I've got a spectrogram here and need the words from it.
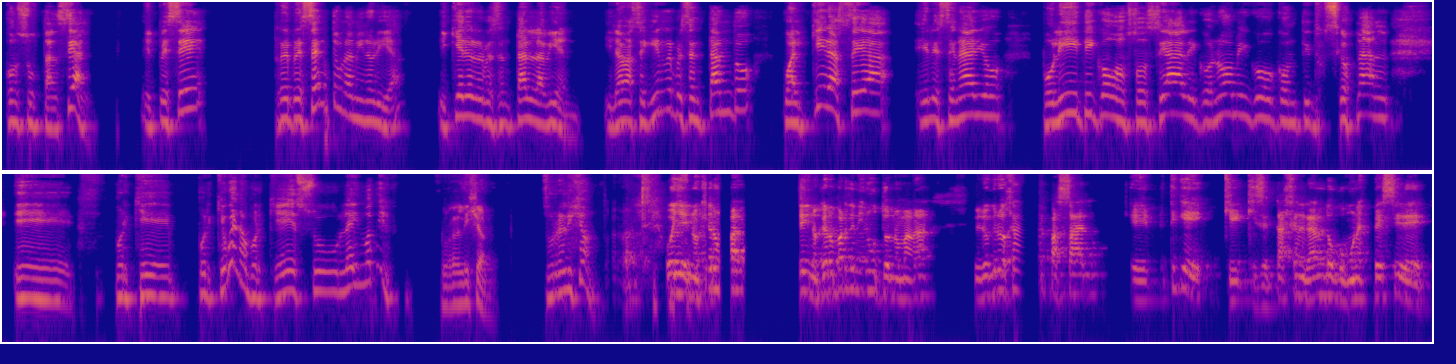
consustancial. El PC representa una minoría y quiere representarla bien, y la va a seguir representando cualquiera sea el escenario político, social, económico, constitucional, eh, porque, porque, bueno, porque es su leitmotiv. Su religión. Su religión. Oye, nos quiero un par, sí, nos queda un par de minutos nomás, pero quiero dejar pasar eh, que, que, se está generando como una especie de,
